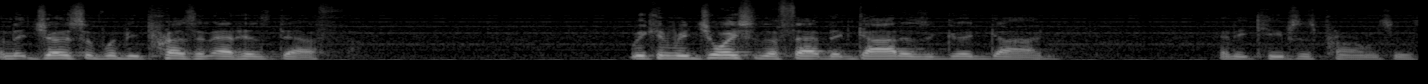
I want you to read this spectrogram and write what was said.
and that Joseph would be present at his death. We can rejoice in the fact that God is a good God and he keeps his promises.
